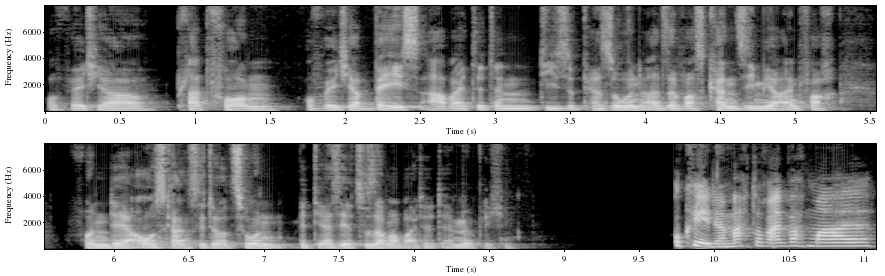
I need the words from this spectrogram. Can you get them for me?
auf welcher Plattform, auf welcher Base arbeitet denn diese Person, also was kann sie mir einfach von der Ausgangssituation, mit der sie zusammenarbeitet, ermöglichen. Okay, dann mach doch einfach mal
